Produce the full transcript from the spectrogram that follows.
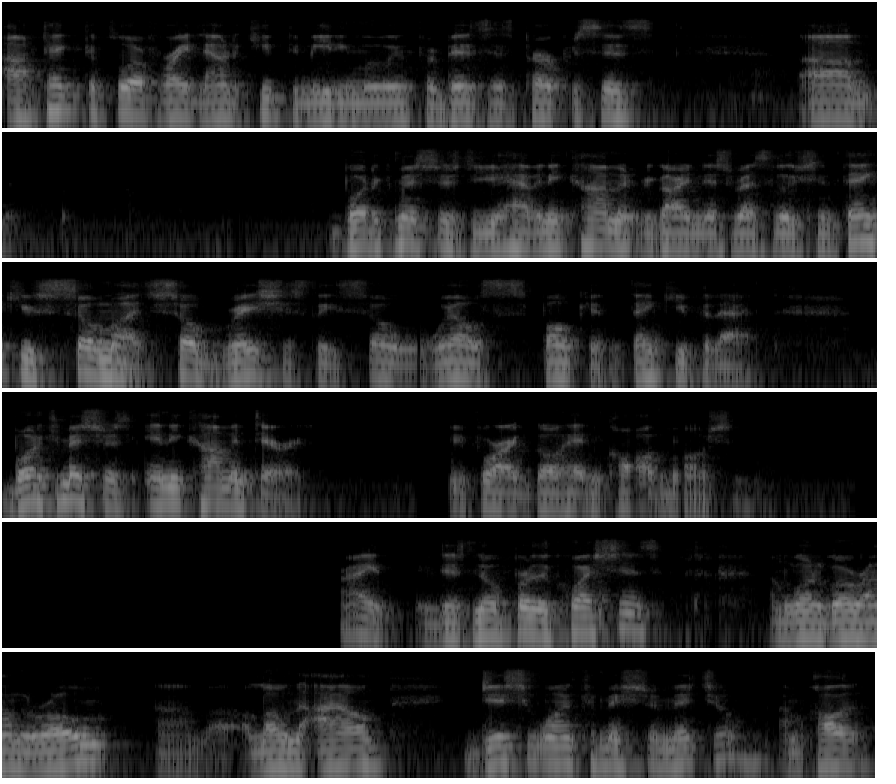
I'll take the floor for right now to keep the meeting moving for business purposes. Um, Board of Commissioners, do you have any comment regarding this resolution? Thank you so much, so graciously, so well spoken. Thank you for that. Board of Commissioners, any commentary before I go ahead and call the motion? All right, if there's no further questions, I'm going to go around the room, um, along the aisle. District one, Commissioner Mitchell, I'm calling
